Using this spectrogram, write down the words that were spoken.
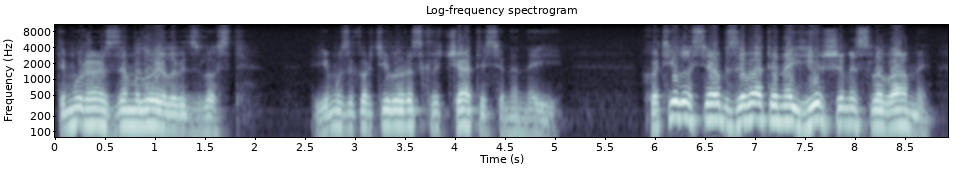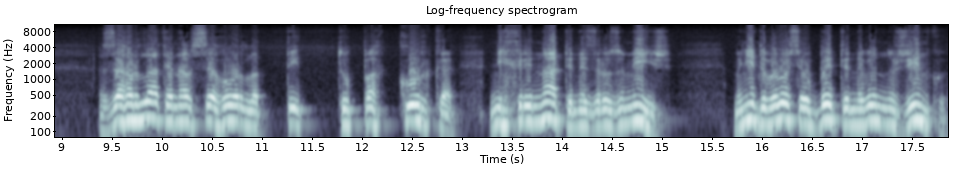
Тимура аж від злости. Йому закортіло розкричатися на неї. Хотілося обзивати найгіршими словами, загорлати на все горло, ти тупа курка, ніхріна ти не зрозумієш. Мені довелося вбити невинну жінку,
